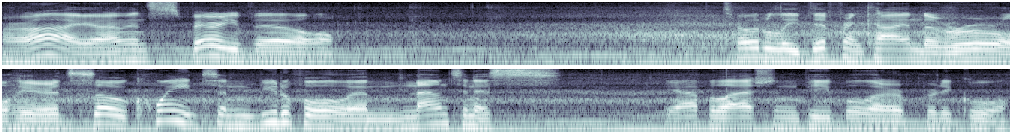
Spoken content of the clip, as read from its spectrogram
Alright, I'm in Sperryville. Totally different kind of rural here. It's so quaint and beautiful and mountainous. The Appalachian people are pretty cool.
